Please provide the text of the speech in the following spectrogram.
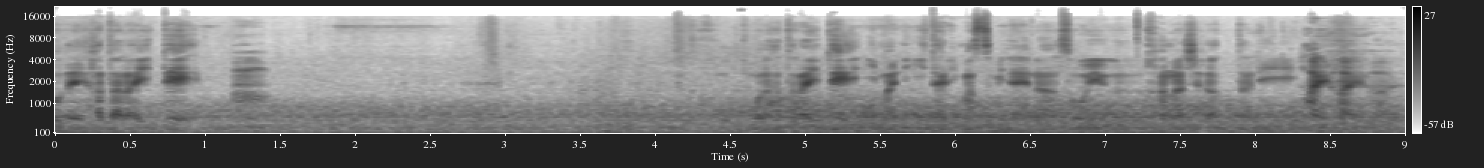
こで働いてうんここで働いて今に至りますみたいなそういう話だったり、はいはいは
